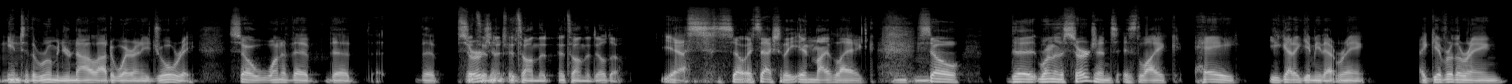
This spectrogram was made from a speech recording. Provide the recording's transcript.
Mm. into the room, and you're not allowed to wear any jewelry. So one of the the the it's, in- surgeons, it's on the it's on the dildo. yes, so it's actually in my leg. Mm-hmm. So the one of the surgeons is like, "Hey, you got to give me that ring." I give her the ring.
